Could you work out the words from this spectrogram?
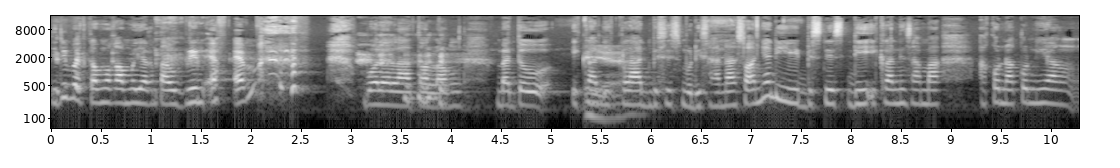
Jadi buat kamu-kamu yang tahu Green FM, bolehlah tolong bantu iklan-iklan bisnismu di sana. Soalnya di bisnis diiklanin sama akun-akun yang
